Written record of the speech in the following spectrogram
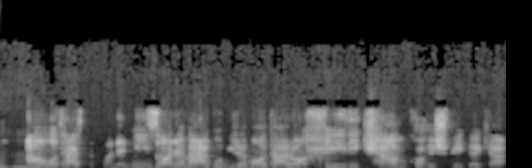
اما متاسفانه میزان مرگ و میر مادران خیلی کم کاهش پیدا کرد.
